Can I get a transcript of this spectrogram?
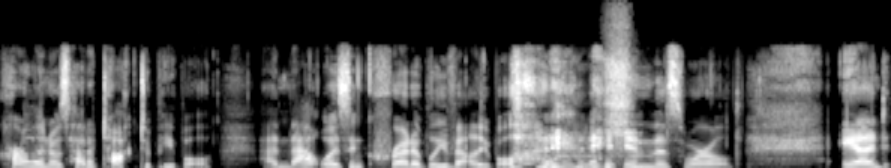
Carla knows how to talk to people. And that was incredibly valuable mm-hmm. in this world. And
